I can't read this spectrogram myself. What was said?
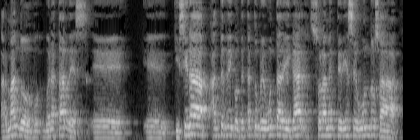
Armando, buenas tardes. Eh, quisiera, antes de contestar tu pregunta, dedicar solamente 10 segundos a,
